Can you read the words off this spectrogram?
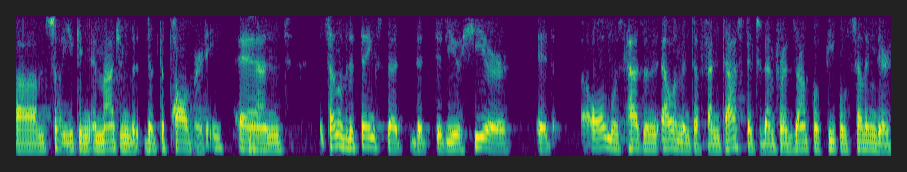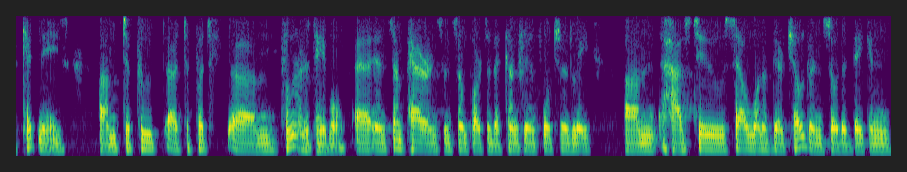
um, so you can imagine the, the, the poverty and yeah. some of the things that, that that you hear. It almost has an element of fantastic to them. For example, people selling their kidneys um, to put uh, to put um, food on the table, uh, and some parents in some parts of the country, unfortunately, um, has to sell one of their children so that they can,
